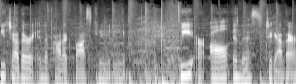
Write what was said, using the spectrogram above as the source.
each other in the Product Boss community. We are all in this together.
